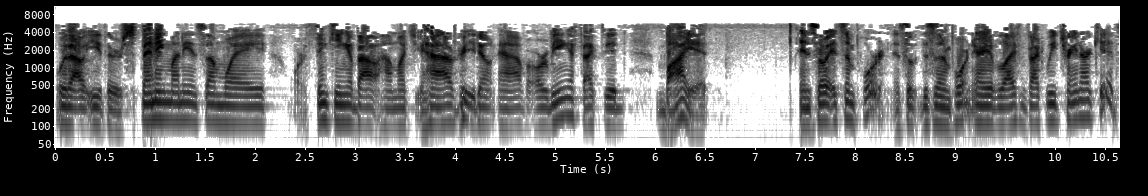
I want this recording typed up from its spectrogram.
without either spending money in some way or thinking about how much you have or you don't have or being affected by it and so it's important. It's a, this is an important area of life. In fact, we train our kids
